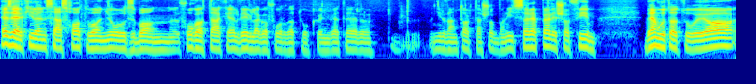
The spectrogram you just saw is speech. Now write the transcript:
1968-ban fogadták el végleg a forgatókönyvet, erről nyilvántartásokban így szerepel, és a film bemutatója,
